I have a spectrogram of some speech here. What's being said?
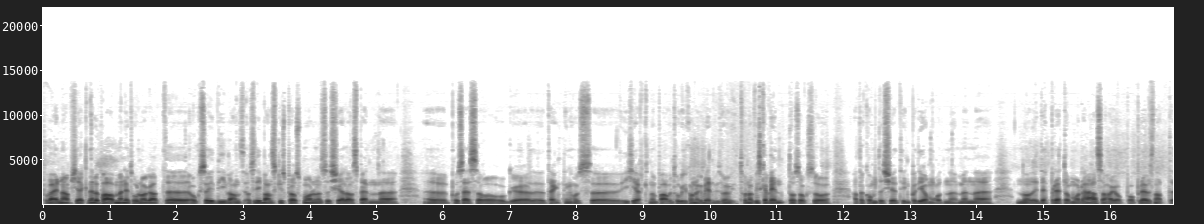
på vegne av kirken eller paven, men jeg tror nok at uh, også i de, vans altså de, vanskelige spørsmålene så skjer det spennende uh, prosesser og uh, tenkning hos, i kirken og paven. Tror, nok, tror nok vi skal vente oss også at det kommer til å skje ting på de områdene. Men når, på dette området her så har jeg opplevelsen at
